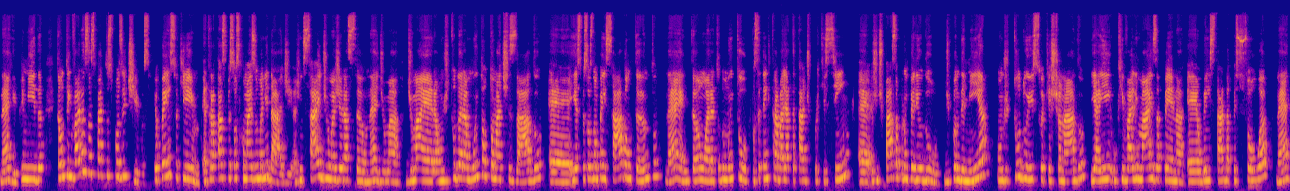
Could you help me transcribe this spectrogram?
né, reprimida. Então, tem vários aspectos positivos. Eu penso que é tratar as pessoas com mais humanidade. A gente sai de uma geração, né, de uma, de uma era onde tudo era muito automatizado é, e as pessoas não pensavam tanto, né? Então, era tudo muito. Você tem que trabalhar até tarde porque sim. É, a gente passa por um período de pandemia, onde tudo isso é questionado, e aí o que vale mais a pena é o bem-estar da pessoa, né?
